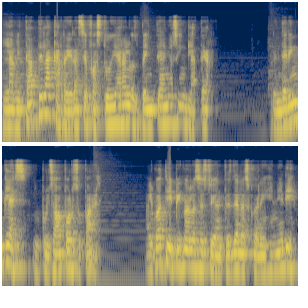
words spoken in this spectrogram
La mitad de la carrera se fue a estudiar a los 20 años en Inglaterra, aprender inglés, impulsado por su padre, algo atípico en los estudiantes de la escuela de ingeniería.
